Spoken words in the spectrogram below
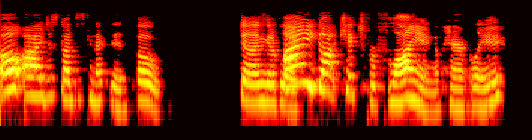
Oh, I just got disconnected. Oh. I'm gonna play. I got kicked for flying, apparently.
